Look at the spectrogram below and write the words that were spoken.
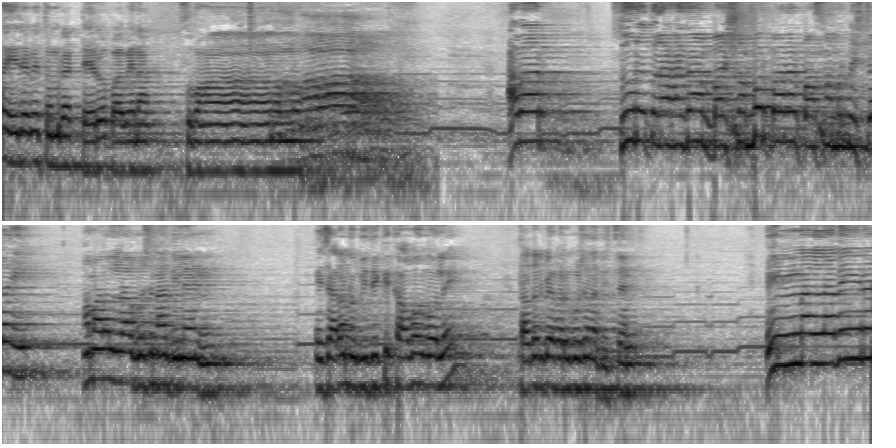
হয়ে যাবে, তোমরা টেরও পাবে না। সুবহানাল্লাহ। আবার সুরতুল আহজাব বাইশ নম্বর পাড়ার পাঁচ নম্বর পৃষ্ঠায় আমার আল্লাহ ঘোষণা দিলেন, এই যারা নবীদেরকে কাবা বলে, তাদের ব্যাপারে ঘোষণা দিচ্ছেন। ইন্নাল্লাযীনা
